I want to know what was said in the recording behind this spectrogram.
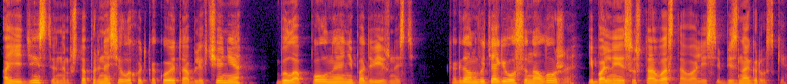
а единственным, что приносило хоть какое-то облегчение, была полная неподвижность, когда он вытягивался на ложе и больные суставы оставались без нагрузки.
